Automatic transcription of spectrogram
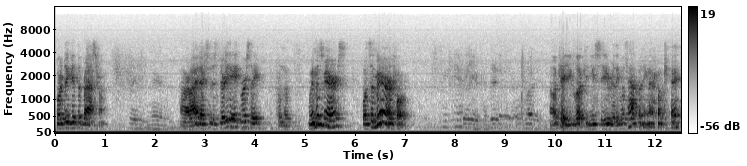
Where'd they get the brass from? All right, Exodus 38, verse 8, from the women's mirrors. What's a mirror for? Okay, you look and you see really what's happening there, okay?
